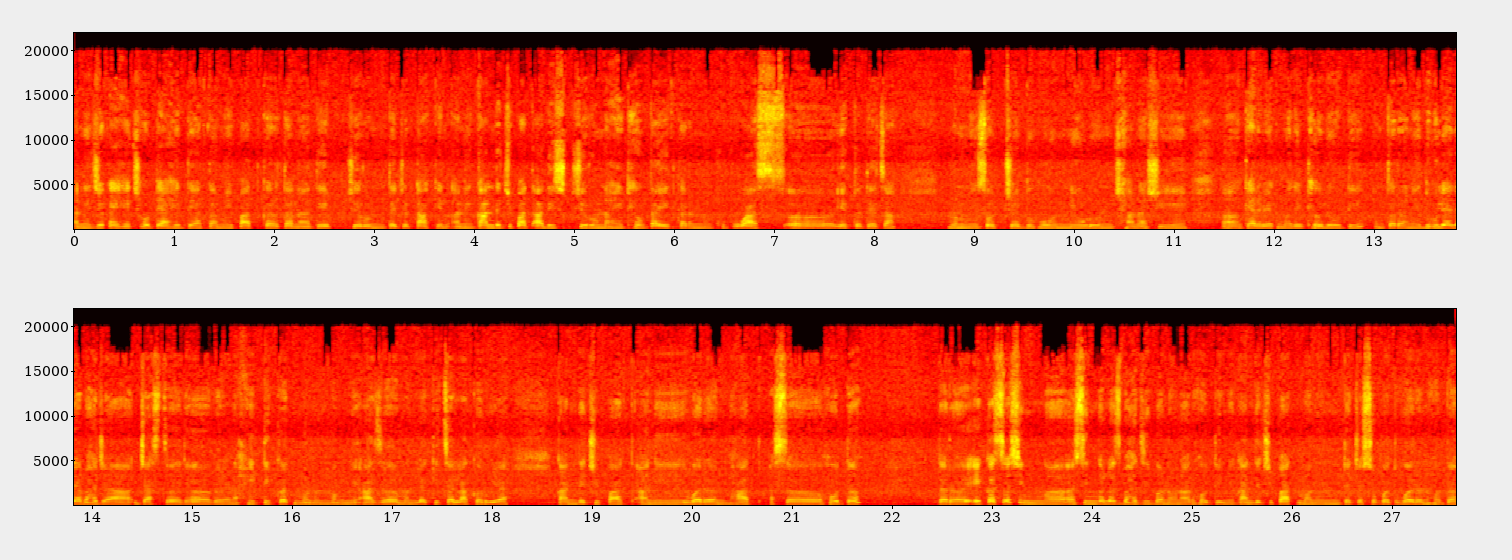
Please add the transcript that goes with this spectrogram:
आणि जे काही हे छोटे आहेत ते आता मी पात करताना ते चिरून त्याचे टाकेन. आणि कांद्याची पात आधीच चिरून नाही ठेवता येत कारण खूप वास येतो त्याचा. म्हणून मी स्वच्छ धुवून निवडून छान अशी कॅरीबॅगमध्ये ठेवली होती. नंतर आणि धुलेल्या भाज्या जास्त वेळ नाही टिकत म्हणून मग मी आज म्हणलं की चला करूया. कांद्याची पात आणि वरण भात असं होतं. तर एकच सिंग सिंगलच भाजी बनवणार होती मी कांद्याची पात म्हणून त्याच्यासोबत वरण होतं.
